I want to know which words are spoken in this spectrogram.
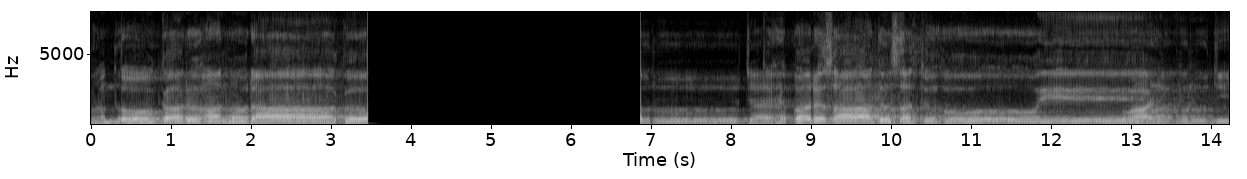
ਬੰਦੋ ਕਰ ਅਨੁਰਾਗ। ਗੁਰੂ ਜਹ ਪ੍ਰਸਾਦ ਸਚ ਹੋਏ। ਵਾਹਿਗੁਰੂ ਜੀ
